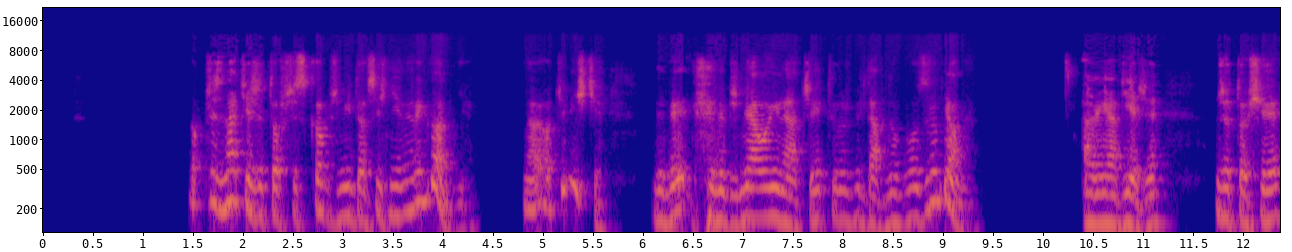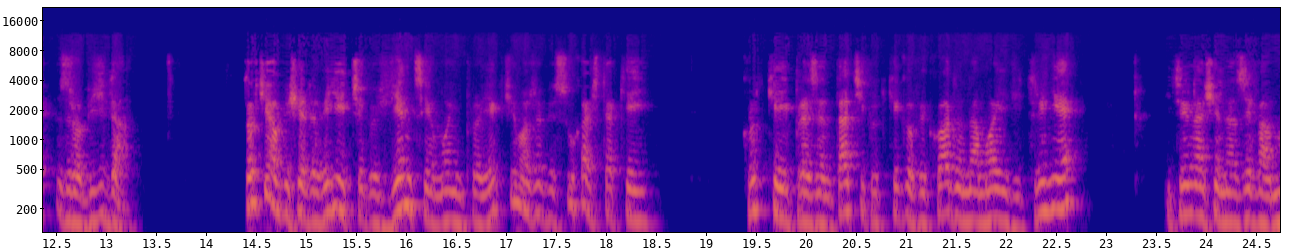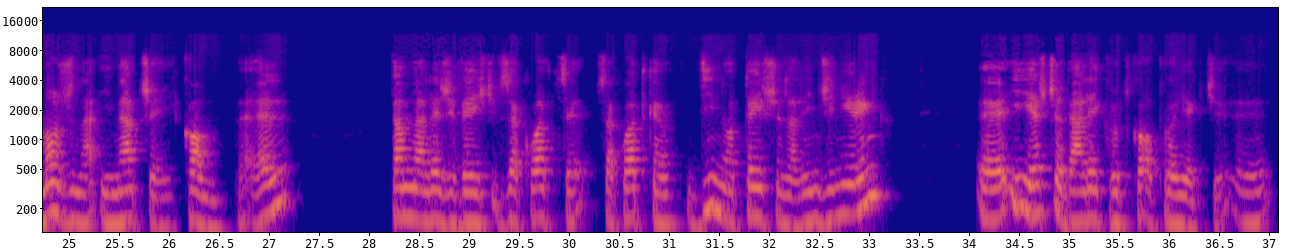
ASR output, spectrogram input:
No przyznacie, że to wszystko brzmi dosyć niewiarygodnie. No oczywiście, gdyby, gdyby brzmiało inaczej, to już by dawno było zrobione. Ale ja wierzę, że to się zrobić da. Kto chciałby się dowiedzieć czegoś więcej o moim projekcie, może wysłuchać takiej krótkiej prezentacji, krótkiego wykładu na mojej witrynie Witryna się nazywa możnainaczej.com.pl. Tam należy wejść w, zakładce, w zakładkę Denotational Engineering e, i jeszcze dalej krótko o projekcie. E,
